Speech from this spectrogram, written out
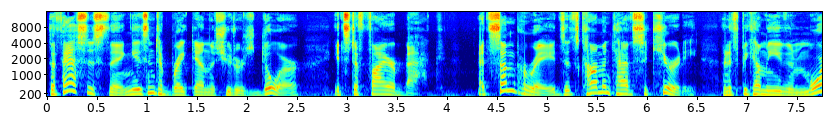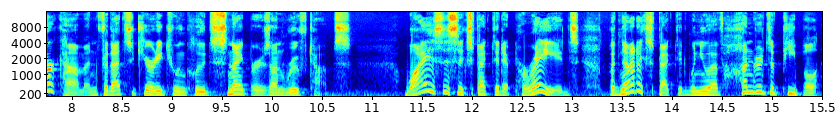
The fastest thing isn't to break down the shooter's door, it's to fire back. At some parades, it's common to have security, and it's becoming even more common for that security to include snipers on rooftops. Why is this expected at parades, but not expected when you have hundreds of people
